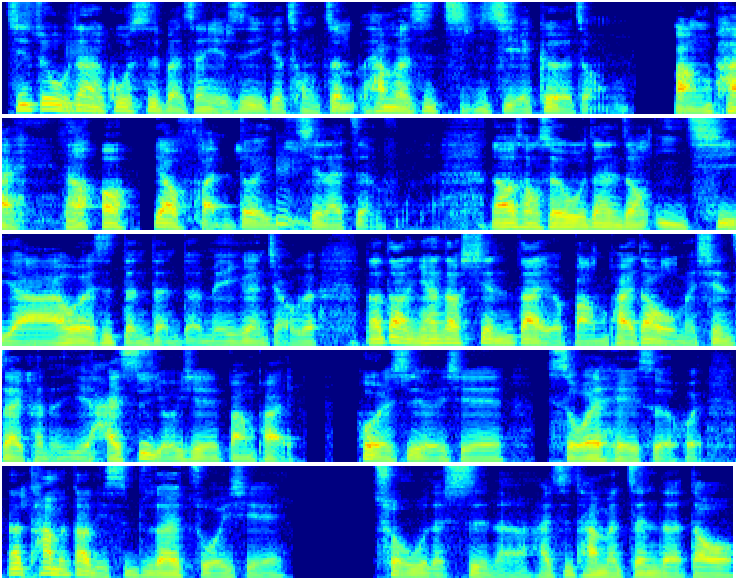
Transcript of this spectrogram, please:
其实《水浒传》的故事本身也是一个从政，他们是集结各种帮派，然后要反对嗯。现在政府的，然后从《水浒传》的这种义气啊，或者是等等的每一个人角色，然后到你看到现在有帮派，到我们现在可能也还是有一些帮派，或者是有一些所谓黑社会，那他们到底是不是在做一些错误的事呢？还是他们真的都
